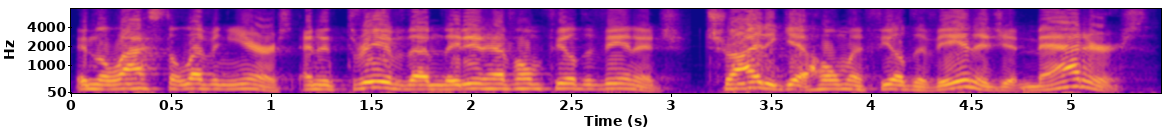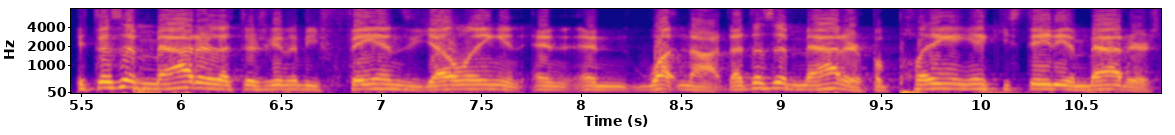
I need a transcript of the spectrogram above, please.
in the last 11 years, and in three of them, they didn't have home field advantage. Try to get home and field advantage. It matters. It doesn't matter that there's going to be fans yelling and, and, and whatnot. That doesn't matter, but playing at Yankee Stadium matters.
